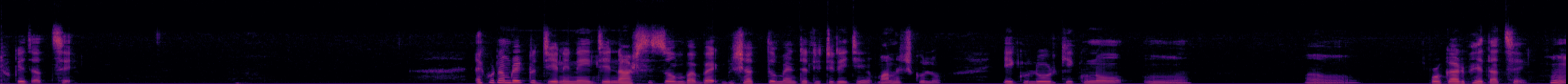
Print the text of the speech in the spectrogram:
ঢুকে যাচ্ছে। এখন আমরা একটু জেনে নেই যে নার্সিসম বা বিষাক্ত মেন্টালিটির এই যে মানুষগুলো, এগুলোর কি কোনো প্রকারভেদ আছে? হুম,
